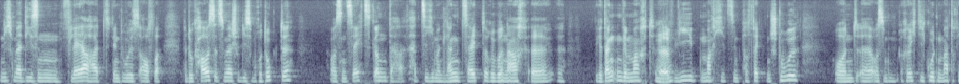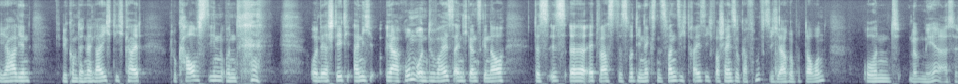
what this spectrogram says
nicht mehr diesen Flair hat, den du jetzt auch, weil du kaufst jetzt zum Beispiel diese Produkte aus den 60ern, da hat sich jemand lange Zeit darüber nach äh, äh Gedanken gemacht, äh, mhm. äh, wie mache ich jetzt den perfekten Stuhl und äh, aus richtig guten Materialien, bekommt eine Leichtigkeit. Du kaufst ihn und, und er steht eigentlich ja, rum und du weißt eigentlich ganz genau, das ist äh, etwas, das wird die nächsten 20, 30, wahrscheinlich sogar 50 Jahre überdauern. Und mehr, also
